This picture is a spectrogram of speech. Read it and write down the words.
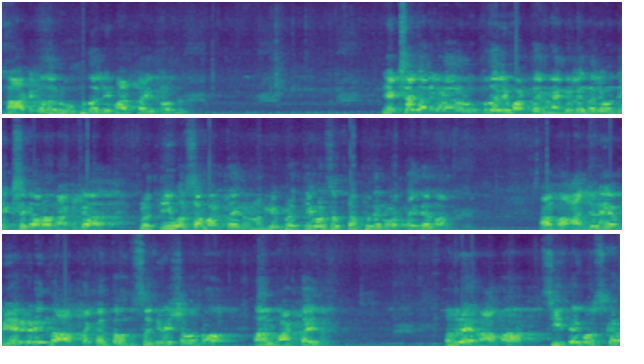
ನಾಟಕದ ರೂಪದಲ್ಲಿ ಮಾಡ್ತಾ ಇದ್ರು ಅದನ್ನು. ಯಕ್ಷಗಾನಗಳ ರೂಪದಲ್ಲಿ ಮಾಡ್ತಾ ಇದ್ರು. ನಗರಲಿನಲ್ಲಿ ಒಂದು ಯಕ್ಷಗಾನ ನಾಟಕ ಪ್ರತಿ ವರ್ಷ ಮಾಡ್ತಾ ಇದ್ರು. ನನಗೆ ಪ್ರತಿ ವರ್ಷ ತಪ್ಪದೆ ನೋಡ್ತಾ ಇದ್ದೆ ನಾನು. ಆ ಆಂಜನೇಯ ಮೇಲ್ಗಡೆಯಿಂದ ಆಡ್ತಕ್ಕಂಥ ಒಂದು ಸನ್ನಿವೇಶವನ್ನು ಅಲ್ಲಿ ಮಾಡ್ತಾ ಇದ್ರು ಅಂದರೆ ರಾಮ ಸೀತೆಗೋಸ್ಕರ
